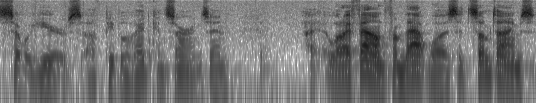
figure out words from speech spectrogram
several years of people who had concerns. And I, what I found from that was that sometimes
